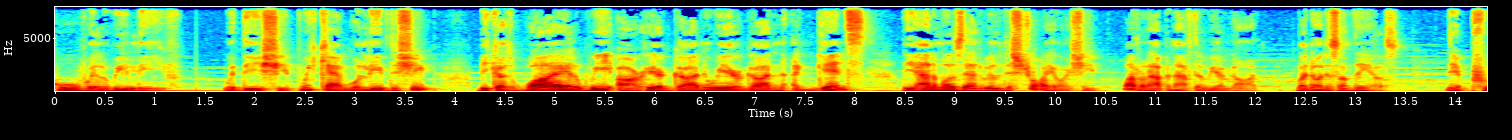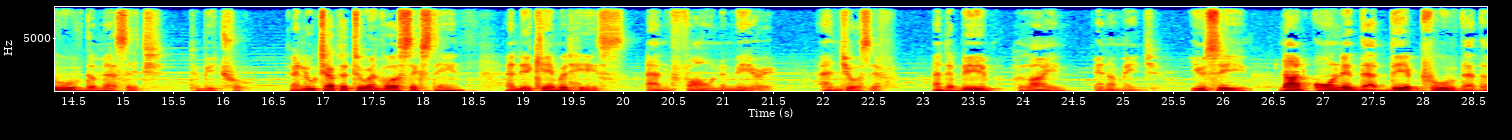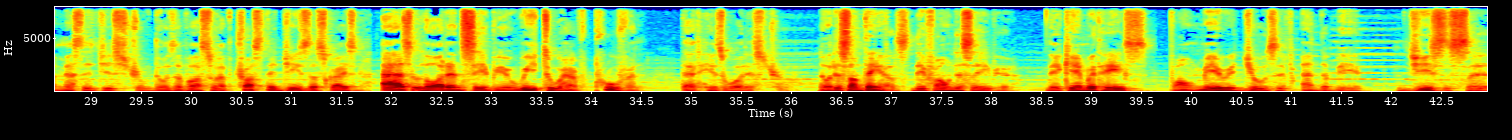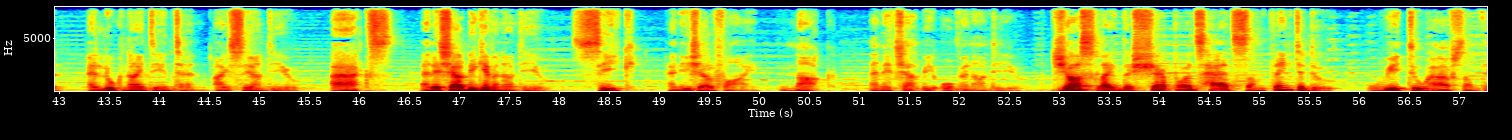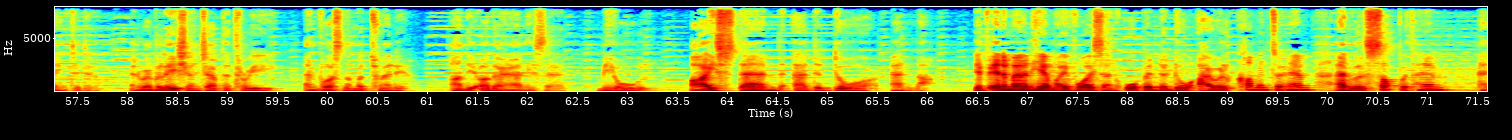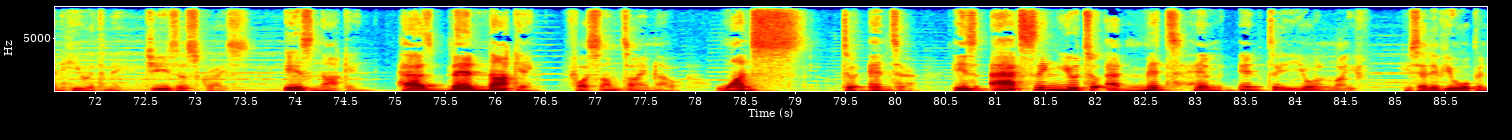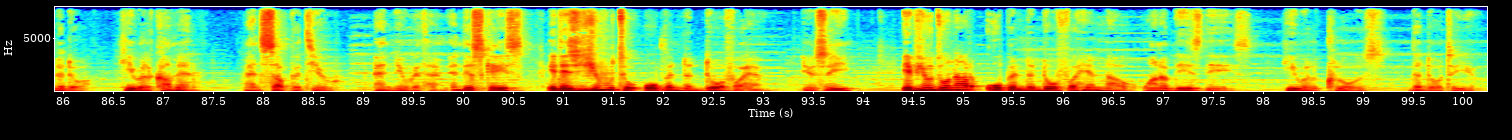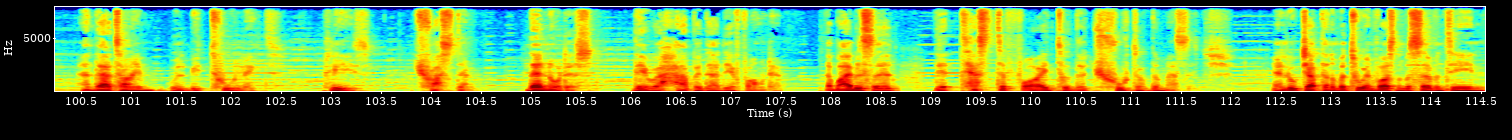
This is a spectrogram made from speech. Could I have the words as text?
Who will we leave with these sheep? We can't go leave the sheep because while we are here guarding, we are guarding against the animals that will destroy our sheep. What will happen after we are gone? But notice something else. They proved the message to be true. In Luke chapter 2 and verse 16, and they came with haste and found Mary and Joseph and the babe lying in a manger. You see, not only that they prove that the message is true, those of us who have trusted Jesus Christ as Lord and Savior, we too have proven that His word is true. Notice something else. They found the Savior. They came with haste, found Mary, Joseph, and the babe. Jesus said in Luke 19:10, I say unto you, Ask, and it shall be given unto you. Seek, and ye shall find. Knock, and it shall be open unto you. Just like the shepherds had something to do, we too have something to do. In Revelation chapter 3 and verse number 20, on the other hand, he said, Behold, I stand at the door and knock. If any man hear my voice and open the door, I will come into him and will sup with him and he with me. Jesus Christ is knocking has been knocking for some time now. wants to enter. He's asking you to admit him into your life. He said, if you open the door, he will come in and sup with you and you with him. In this case, it is you to open the door for him. You see, if you do not open the door for him now, one of these days, he will close the door to you. And that time will be too late. Please trust him. Then notice, they were happy that they found him. The Bible said they testified to the truth of the message. In Luke chapter number 2 and verse number 17,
